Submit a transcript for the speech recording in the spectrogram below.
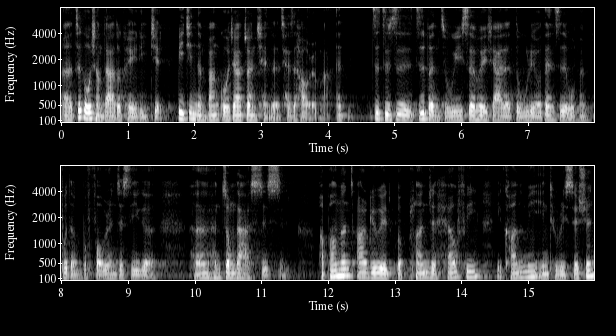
呃，这个我想大家都可以理解，毕竟能帮国家赚钱的才是好人嘛。呃，这只是资本主义社会下的毒瘤，但是我们不得不否认这是一个很很重大的事实。Opponents argue it will plunge a healthy economy into recession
